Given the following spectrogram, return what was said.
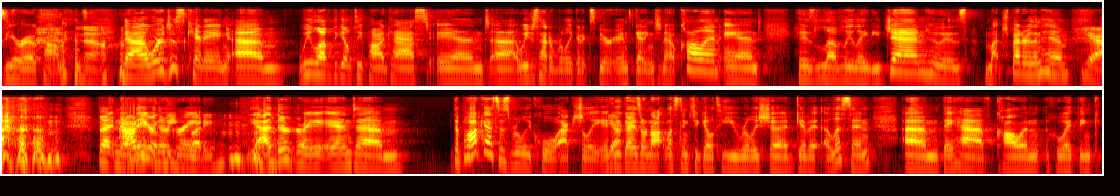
Zero comments. No. No, we're just kidding. Um, we love the Guilty podcast, and uh, we just had a really good experience getting to know Colin and his lovely lady Jen, who is much better than him. Yeah. Um, but no, Out they, league, great. buddy. yeah, they're great, and um, the podcast is really cool. Actually, if Yeah. you guys are not listening to Guilty, you really should give it a listen. Um, they have Colin, who I think.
